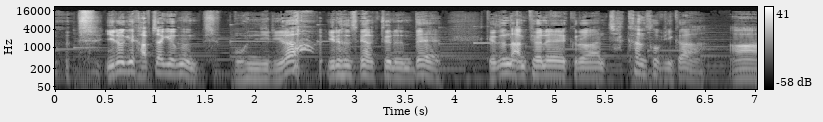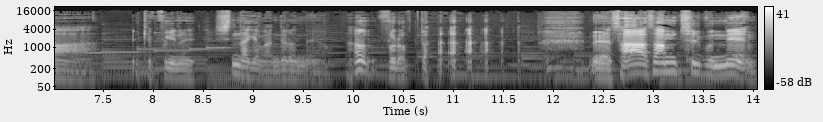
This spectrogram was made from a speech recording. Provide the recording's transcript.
이렇게 갑자기 오면 뭔 일이야 이런 생각 드는데 그래도 남편의 그러한 착한 소비가 아 이렇게 부인을 신나게 만들었네요. 부럽다. 네 4379님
